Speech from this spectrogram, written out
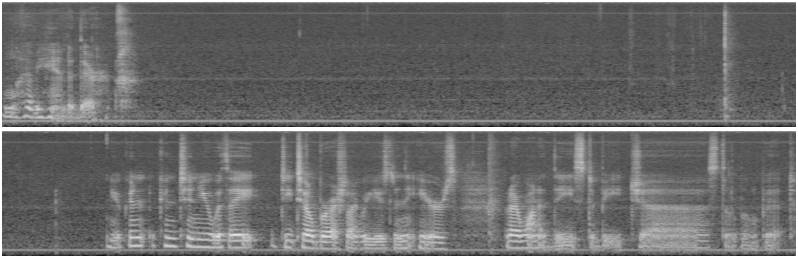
little heavy handed there. You can continue with a detail brush like we used in the ears but I wanted these to be just a little bit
